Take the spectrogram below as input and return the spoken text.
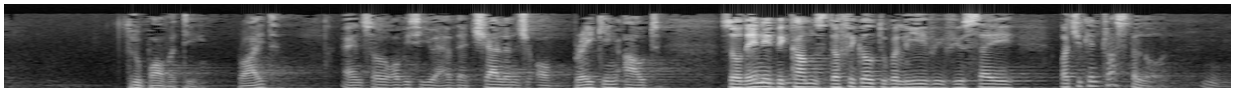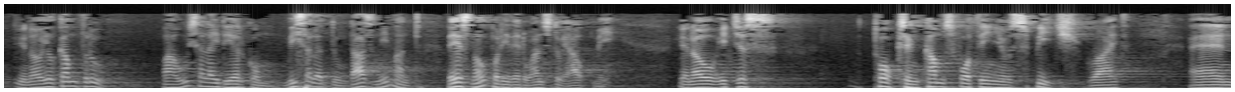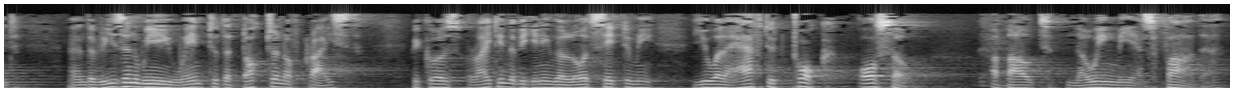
through poverty, right? And so obviously you have that challenge of breaking out. So then it becomes difficult to believe if you say, but you can trust the Lord. You know, He'll come through. Maar hoe sal hy deurkom? Wie sal dit doen? Daar's niemand. There's nobody that wants to help me. You know, it just talks and comes forth in your speech, right? And and the reason we went to the doctrine of Christ, because right in the beginning the Lord said to me, you will have to talk also about knowing me as Father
